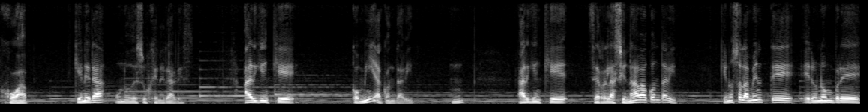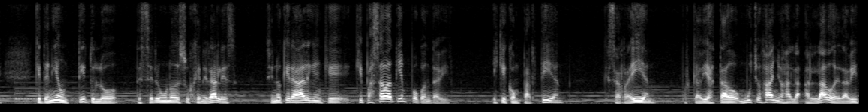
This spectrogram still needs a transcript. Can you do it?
Joab, quien era uno de sus generales, alguien que comía con David, alguien que se relacionaba con David, que no solamente era un hombre que tenía un título de ser uno de sus generales, sino que era alguien que, pasaba tiempo con David y que compartían, que se reían, porque había estado muchos años al, lado de David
